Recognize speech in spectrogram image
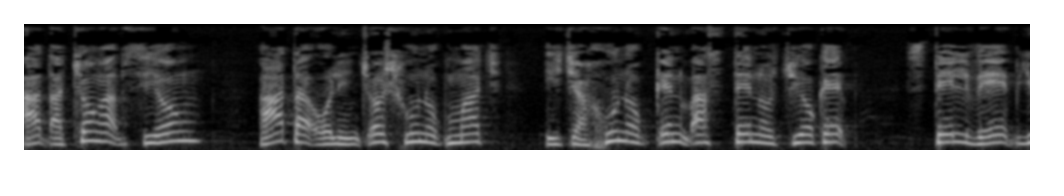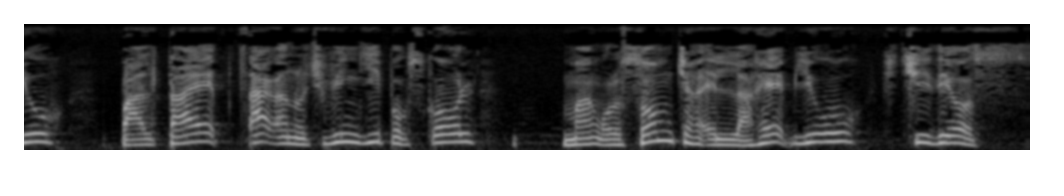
At achong apsion, ata olinchosh hunok mach, icha hunok ken baxteno chioke, stel veb yuh, paltaeb tzak anochvin yipok skol, man olsom chah el laheb yuh, shchi Dios.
